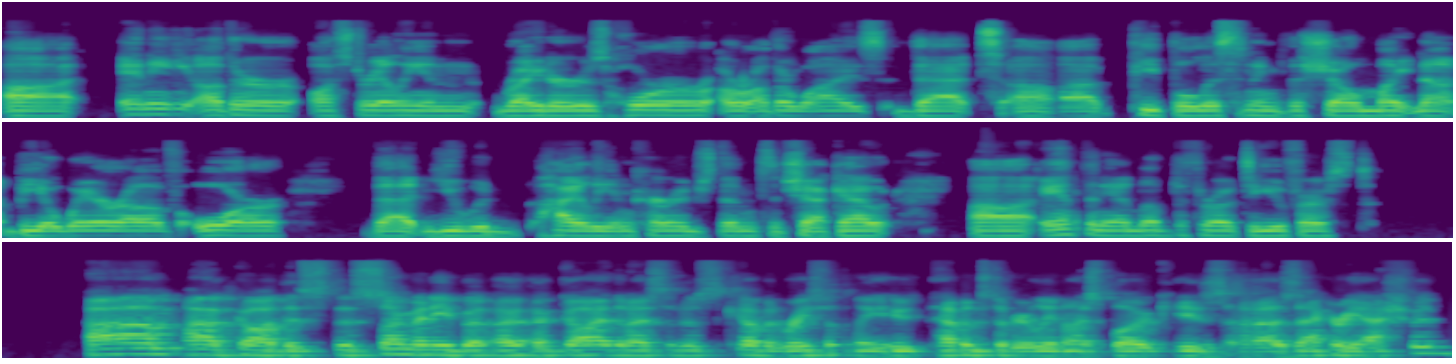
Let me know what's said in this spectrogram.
Uh, any other Australian writers, horror or otherwise, that uh, people listening to the show might not be aware of, or that you would highly encourage them to check out. Uh, Anthony, I'd love to throw it to you first. Um, oh God, there's there's so many, but a, a guy that I sort of discovered recently who happens to be a really nice bloke is uh, Zachary Ashford,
